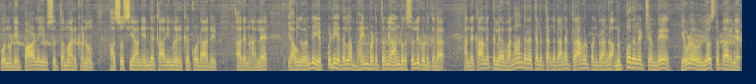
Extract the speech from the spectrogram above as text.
உன்னுடைய பாளையம் சுத்தமாக இருக்கணும். அசுசியான எந்த காரியமும் இருக்கக்கூடாது. அதனால் அவங்க வந்து எப்படி இதெல்லாம் பயன்படுத்தணும்னு ஆண்டவர் சொல்லி கொடுக்குறார். அந்த காலத்தில் வனாந்திரத்தில் தங்குறாங்க ட்ராவல் பண்ணுறாங்க முப்பது லட்சம் பேர். எவ்வளோ யோசித்து பாருங்கள்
